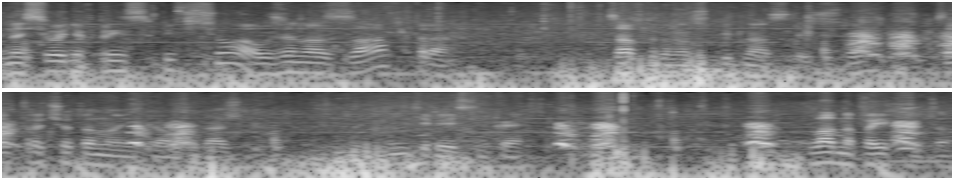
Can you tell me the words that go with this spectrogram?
На сегодня, в принципе, все. А уже на завтра, завтра у нас 15 число, завтра что-то новенькое покажем. Интересненькое. Ладно, поехали-то.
